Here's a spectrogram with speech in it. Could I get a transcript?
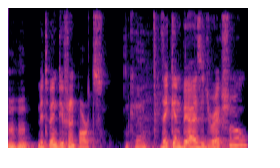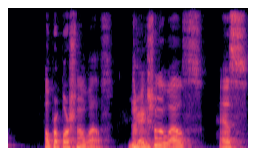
mm-hmm. between different parts. Okay. They can be either directional or proportional valves. Mm-hmm. Directional valves has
